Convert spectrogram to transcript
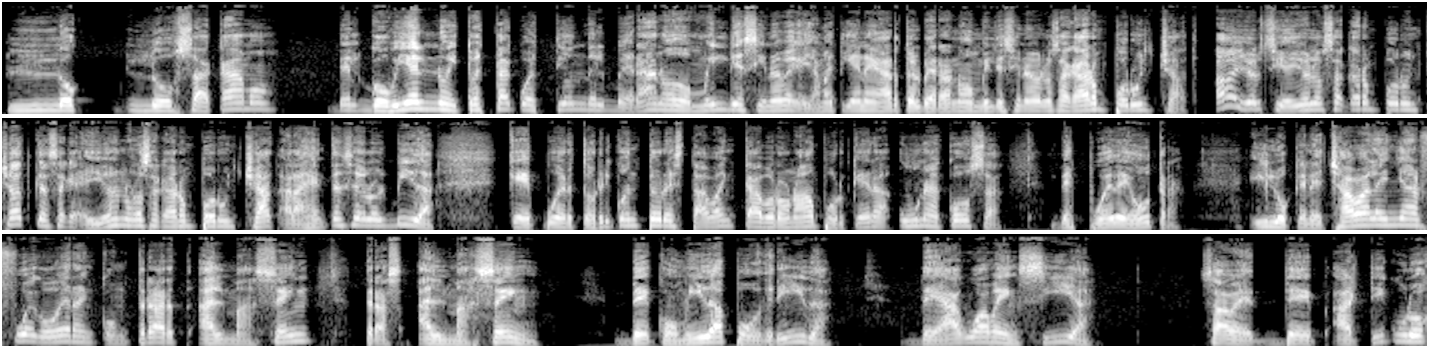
lo, lo sacamos del gobierno y toda esta cuestión del verano 2019, que ya me tiene harto el verano 2019, lo sacaron por un chat. Ah, yo, si ellos lo sacaron por un chat, que ellos no lo sacaron por un chat. A la gente se le olvida que Puerto Rico entero estaba encabronado porque era una cosa después de otra. Y lo que le echaba leña al fuego era encontrar almacén tras almacén de comida podrida, de agua vencida, ¿sabes? De artículos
